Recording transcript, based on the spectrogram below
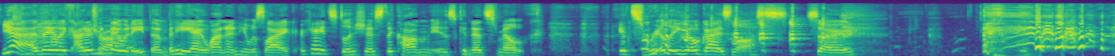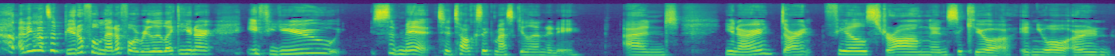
Yeah, and they like I don't think they would eat them, but he ate one and he was like, "Okay, it's delicious. The cum is condensed milk. It's really your guy's loss." So I think that's a beautiful metaphor, really. Like, you know, if you submit to toxic masculinity and, you know, don't feel strong and secure in your own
